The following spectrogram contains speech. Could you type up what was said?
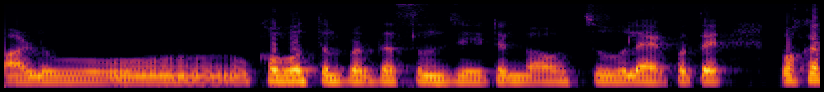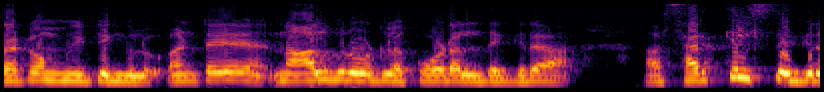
వాళ్ళు కొవ్వొత్తులు ప్రదర్శనలు చేయటం కావచ్చు లేకపోతే ఒక రకం మీటింగులు. అంటే నాలుగు రోడ్ల కోడల దగ్గర సర్కిల్స్ దగ్గర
